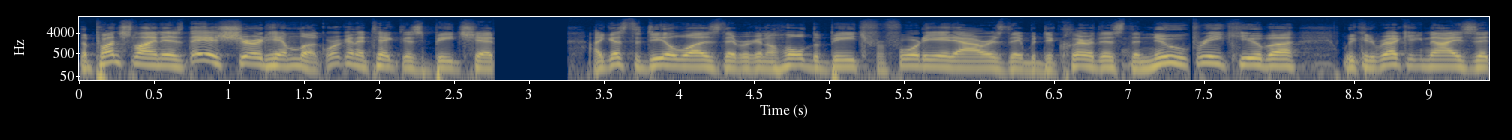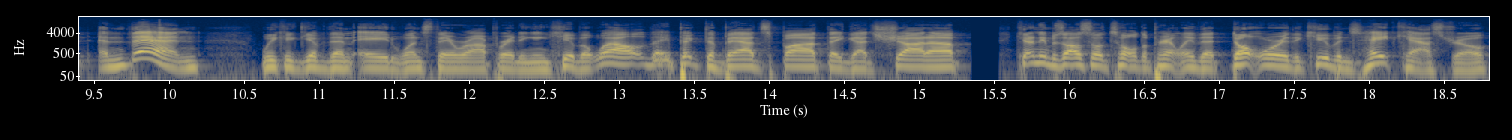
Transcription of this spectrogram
the punchline is they assured him, look, we're going to take this beachhead. I guess the deal was they were going to hold the beach for 48 hours. They would declare this the new free Cuba. We could recognize it, and then we could give them aid once they were operating in Cuba. Well, they picked a bad spot. They got shot up. Kennedy was also told apparently that don't worry, the Cubans hate Castro.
